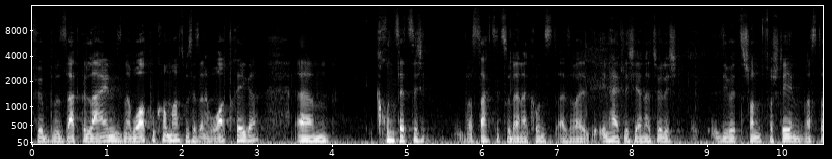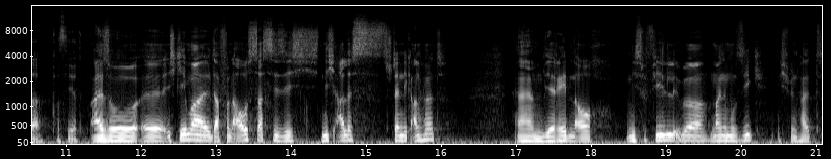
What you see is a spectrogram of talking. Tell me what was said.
für besagte Line diesen Award bekommen hast. Du bist jetzt ein Awardträger. Ähm, grundsätzlich, was sagt sie zu deiner Kunst? Also, weil inhaltlich ja natürlich, sie wird schon verstehen, was da passiert. Also äh, ich gehe mal davon aus, dass sie sich nicht alles ständig anhört. Ähm, wir reden auch nicht so viel über meine Musik. Ich bin halt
